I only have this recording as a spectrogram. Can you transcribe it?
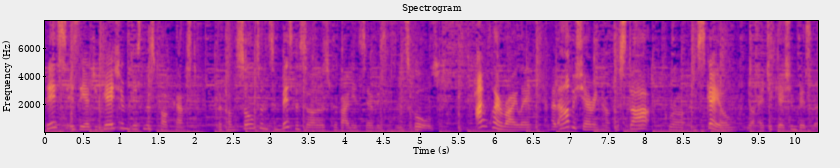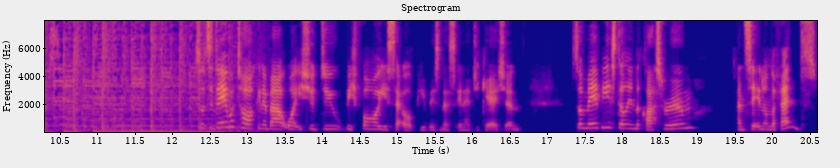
This is the Education Business Podcast for consultants and business owners providing services in schools. I'm Claire Riley, and I'll be sharing how to start, grow, and scale your education business. So, today we're talking about what you should do before you set up your business in education. So, maybe you're still in the classroom and sitting on the fence.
